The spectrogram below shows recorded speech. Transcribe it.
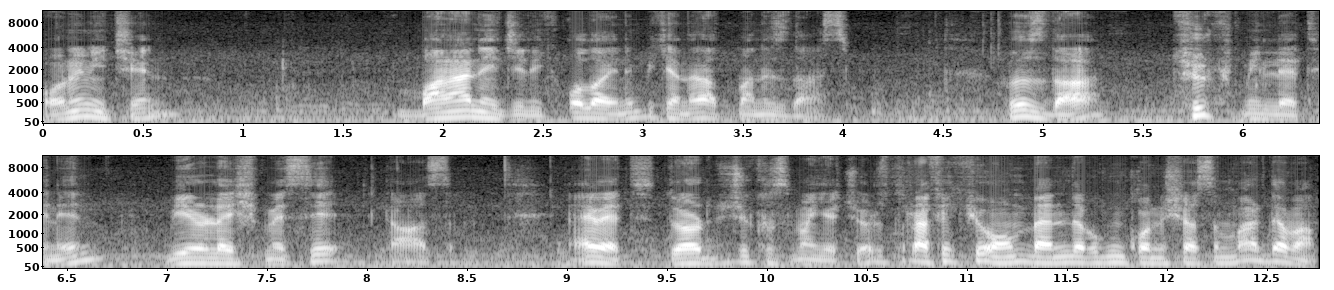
Onun için bana necilik olayını bir kenara atmanız lazım. Hızla Türk milletinin birleşmesi lazım. Evet dördüncü kısma geçiyoruz. Trafik yoğun. Ben de bugün konuşasım var. Devam.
